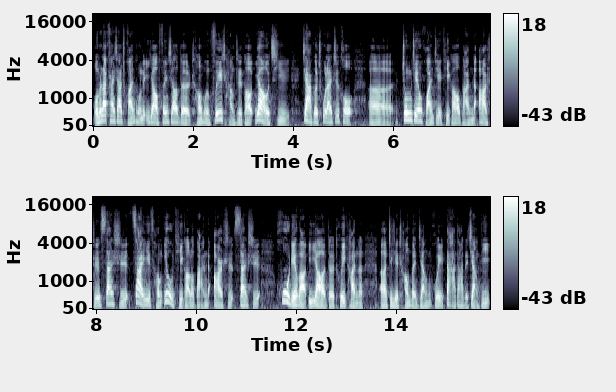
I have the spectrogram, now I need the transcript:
我们来看一下传统的医药分销的成本非常之高，药企价格出来之后，呃，中间环节提高百分之二十三十，再一层又提高了百分之二十三十。互联网医药的推开呢，呃，这些成本将会大大的降低。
